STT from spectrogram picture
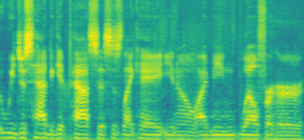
we just had to get past this. Is like, hey, you know, I mean well for her.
